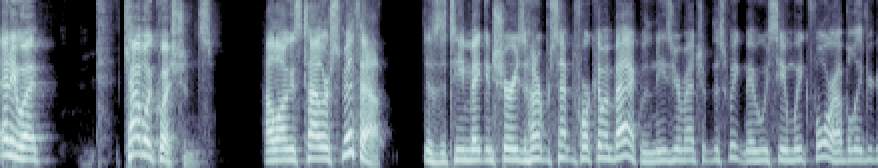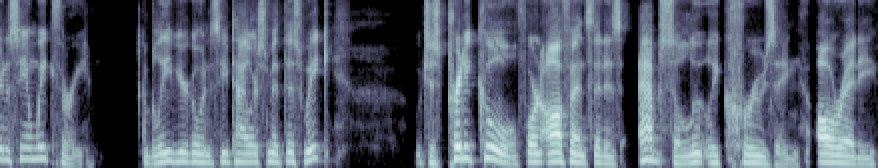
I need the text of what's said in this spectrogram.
Anyway, Cowboy questions. How long is Tyler Smith out? Is the team making sure he's 100% before coming back with an easier matchup this week? Maybe we see him week four. I believe you're going to see him week three. I believe you're going to see Tyler Smith this week, which is pretty cool for an offense that is absolutely cruising already.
